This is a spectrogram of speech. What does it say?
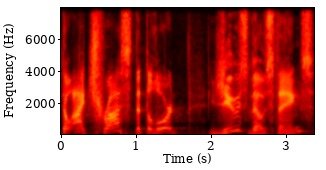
though I trust that the Lord used those things.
